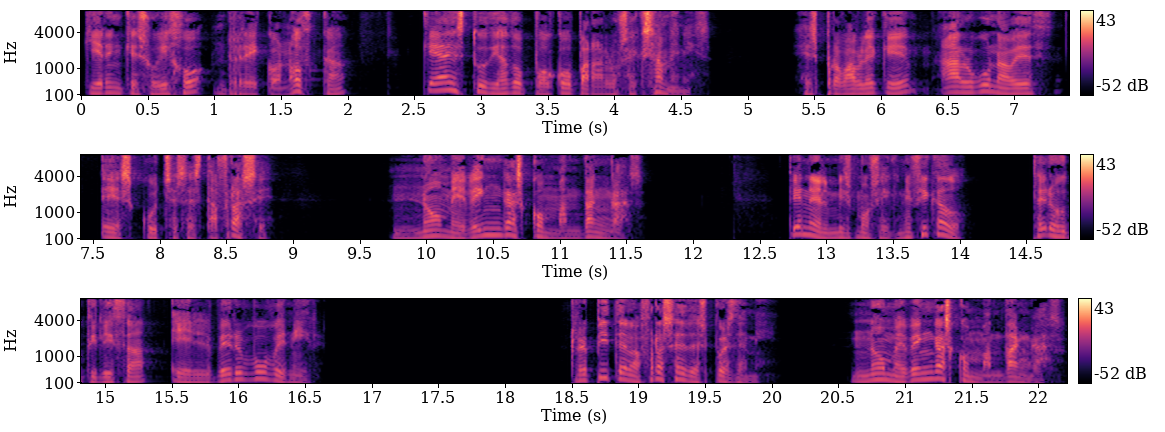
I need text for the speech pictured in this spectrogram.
Quieren que su hijo reconozca que ha estudiado poco para los exámenes. Es probable que alguna vez escuches esta frase. No me vengas con mandangas. Tiene el mismo significado, pero utiliza el verbo venir. Repite la frase después de mí. No me vengas con mandangas.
